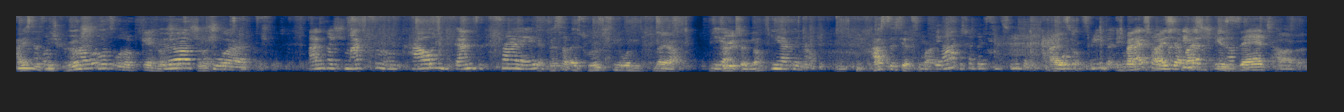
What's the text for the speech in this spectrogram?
Heißt das und nicht. Hörsturz oder Gehörsturz? Hörsturz. Andere schmatzen und kauen die ganze Ja, Zeit. besser als Rülpsen und, naja, wie Ja. Goethe, ne? Ja, genau. Hast es jetzt mal. Ja, ich habe jetzt die Zwiebeln. Also, Rote Zwiebeln. ich meine, ich du, weiß ja, was ich gesät habe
